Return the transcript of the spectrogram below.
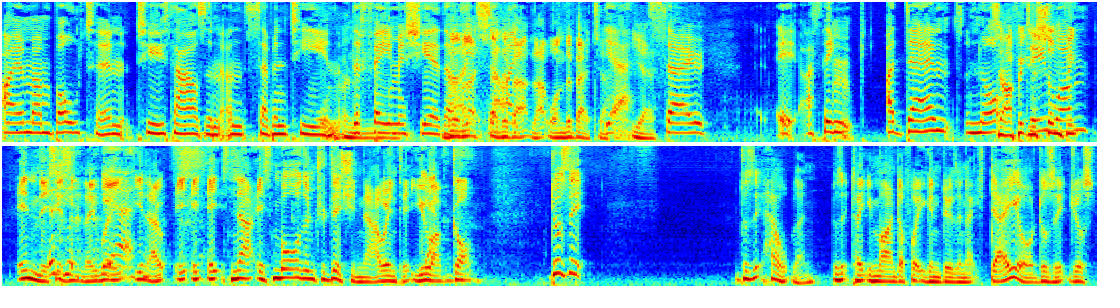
Ironman Bolton 2017, the famous year that the I, less said I- about that one, the better. yeah. yeah. So it, I think I daren't not So I think there's something one. in this, isn't there? Where Yeah. you know, it, it, it's now it's more than tradition now, isn't it? You Yeah. have got. Does it? Does it help then? Does it take your mind off what you can do the next day, or does it just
